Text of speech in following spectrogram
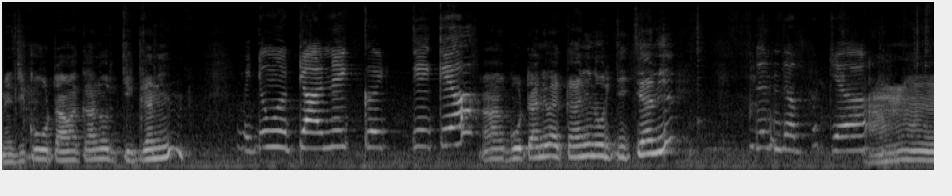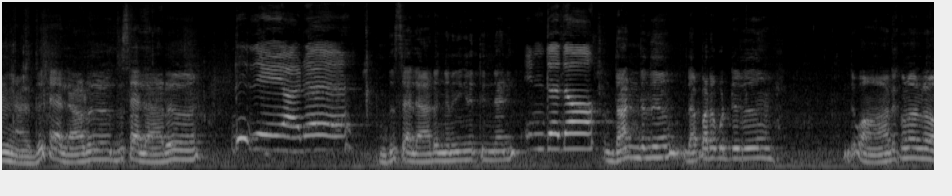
മെച്ചി കൂട്ടാൻ വെക്കാൻ ഉരുക്കിക്കാന് ആ കൂട്ടാൻ വെക്കാൻ ഉരുക്കിക്കാന് അത് സലാഡ്. ഇത് സലാഡ്. ഇത് സലാഡ് ഇങ്ങനെ ഇങ്ങനെ തിന്നാനി? ഇതാണ്ടത്. ഇതാ ഉണ്ടത് ഇതാ പറ കുട്ടിയത് ഇത് വാടിക്കണല്ലോ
